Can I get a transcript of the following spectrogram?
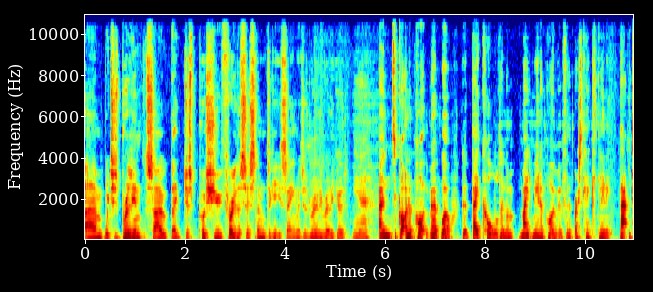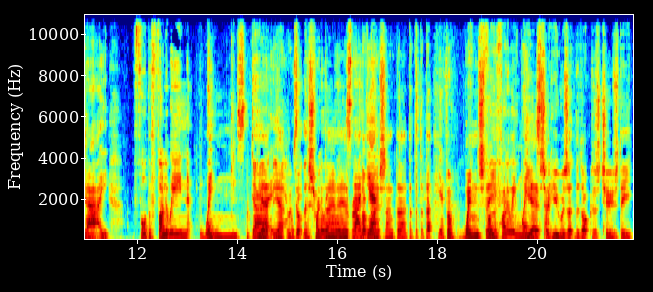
um, which is brilliant. So they just push you through the system to get you seen, which is really really good. Yeah, and got an appointment. Uh, well, they called and um, made me an appointment for the breast care clinic that day for the following Wednesday. Yeah, yeah, we've Was got it the this written down here. Wednesday? Right, Dr. Yeah, Lewis and, uh, da, da, da, da. Yeah. For Wednesday. For the following Wednesday. Yeah, so you was at the doctor's Tuesday,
